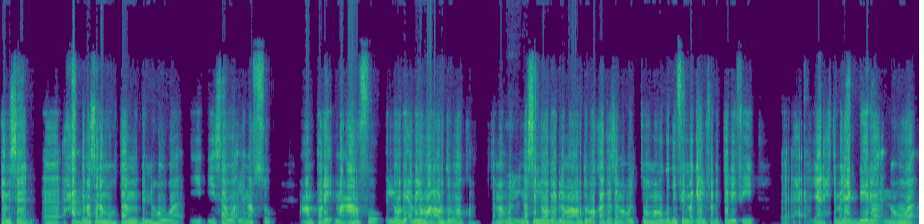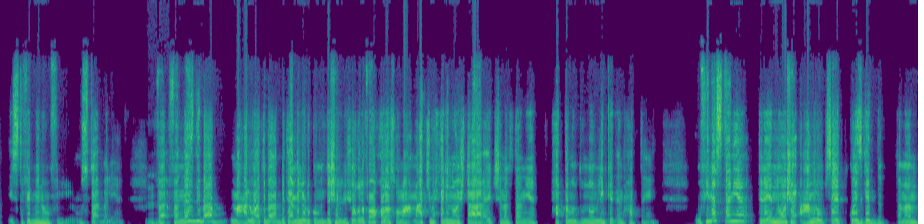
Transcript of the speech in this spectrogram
كمثال آه، حد مثلا مهتم بإن هو يسوق لنفسه عن طريق معارفه اللي هو بيقابلهم على أرض الواقع تمام. والناس اللي هو بيقابلهم على أرض الواقع ده زي ما قلت هم موجودين في المجال فبالتالي في يعني احتمالية كبيرة إن هو يستفيد منهم في المستقبل يعني. فالناس دي بقى مع الوقت بقى بتعمل له recommendation لشغل فهو خلاص هو ما عادش محتاج إن هو يشتغل على أي channel تانية حتى من ضمنهم لينكد إن حتى يعني. وفي ناس تانية تلاقي إن هو عامل website كويس جدا تمام؟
